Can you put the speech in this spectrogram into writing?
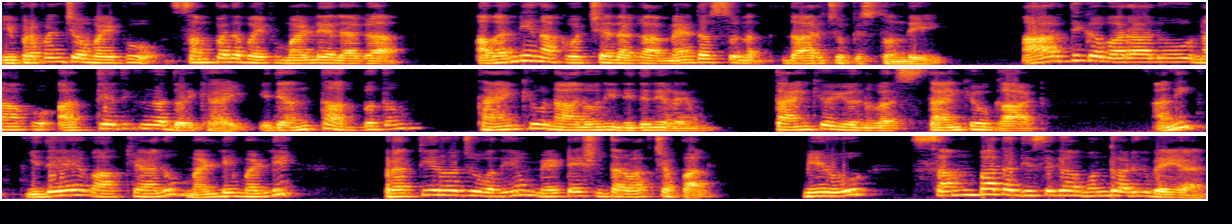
ఈ ప్రపంచం వైపు సంపద వైపు మళ్ళేలాగా అవన్నీ నాకు వచ్చేలాగా మేధస్సు దారి చూపిస్తుంది. ఆర్థిక వరాలు నాకు అత్యధికంగా దొరికాయి. ఇది ఎంత అద్భుతం. థ్యాంక్ యూ నాలోని నిధి నిలయం. Thank you universe thank you God అని ఇదే వాక్యాలు మళ్ళీ మళ్ళీ ప్రతిరోజు ఉదయం మెడిటేషన్ తర్వాత చెప్పాలి. మీరు సంపద దిశగా ముందు అడుగు వేయాలి.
